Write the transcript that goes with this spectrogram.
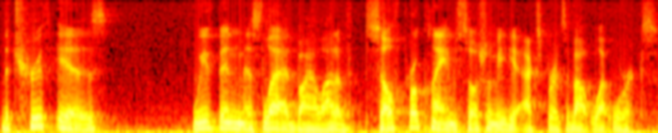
The truth is, we've been misled by a lot of self proclaimed social media experts about what works.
